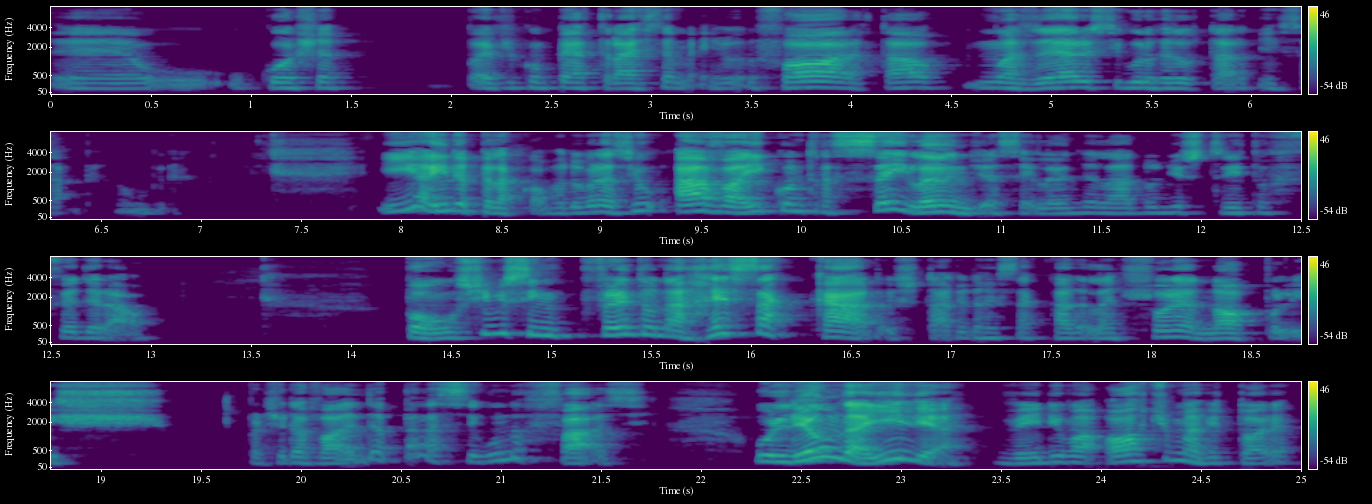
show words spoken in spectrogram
É, o, o, Coxa vai vir com o pé atrás também. Fora, tal. 1x0 e segura o resultado, quem sabe. Vamos ver. E ainda pela Copa do Brasil, Havaí contra Ceilândia. Ceilândia lá do Distrito Federal. Bom, os times se enfrentam na Ressacada, o estádio da Ressacada lá em Florianópolis partida válida para a segunda fase. O Leão da Ilha vem de uma ótima vitória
